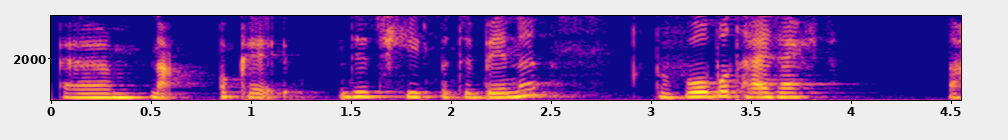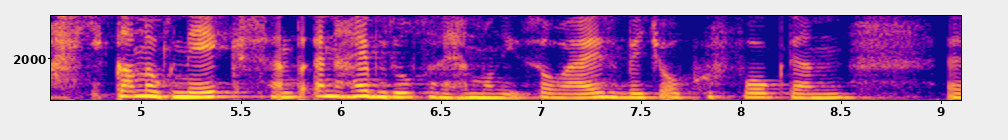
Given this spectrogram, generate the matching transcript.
Ehm, nou, oké, dit schiet me te binnen. Bijvoorbeeld, hij zegt: Ach, je kan ook niks. En, en hij bedoelt het helemaal niet zo. Hij is een beetje opgefokt en uh,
